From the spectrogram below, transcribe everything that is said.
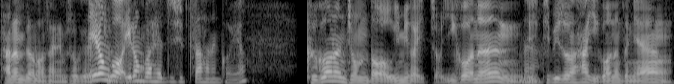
다른 변호사님 소개 이런 거 이런 거 해주십사 하는 거예요? 그거는 좀 더 의미가 있죠. 이거는 네. 이 TV존 학 이거는 그냥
